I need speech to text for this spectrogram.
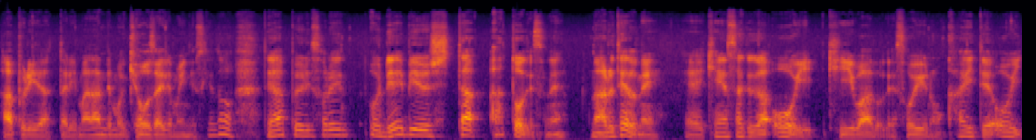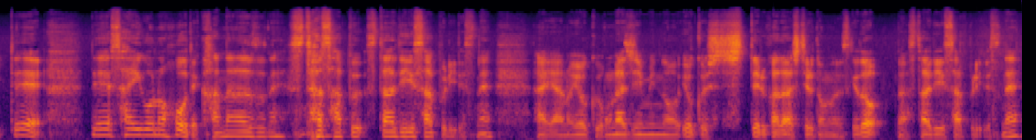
あ、アプリだったり、まあ、何でも、教材でもいいんですけど、で、アプリ、それをレビューした後ですね、まあ、ある程度ね、えー検索が多いキーワードでそういうのを書いておいて、で、最後の方で必ずね、スタサプ、スタディサプリですね。はい、あの、よくおなじみの、よく知ってる方は知ってると思うんですけど、スタディサプリですね。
